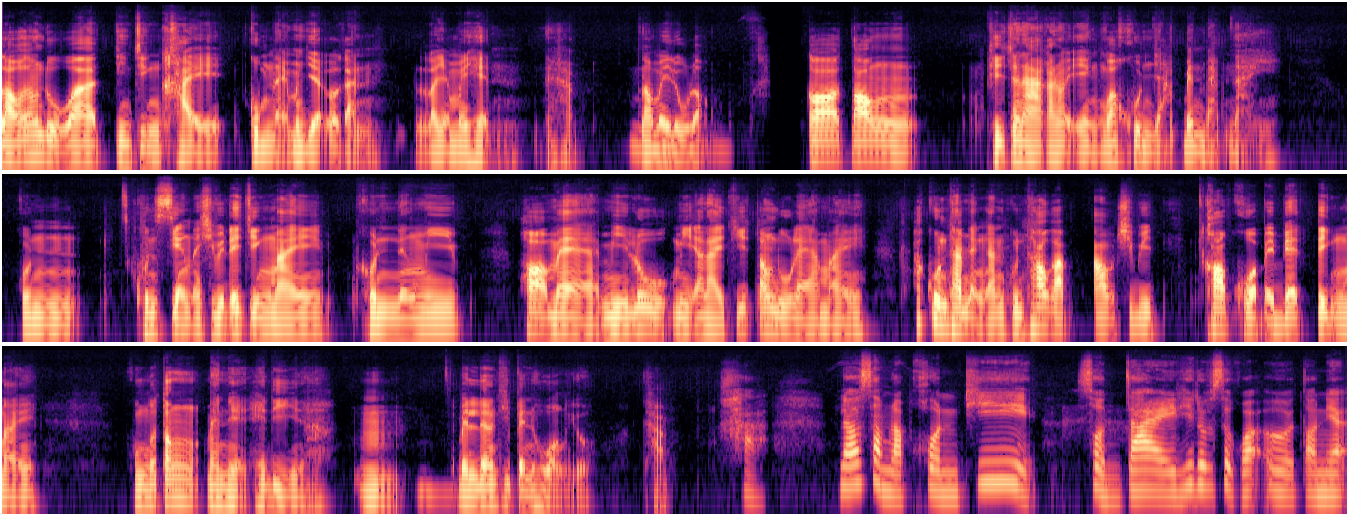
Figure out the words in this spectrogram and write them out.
เราต้องดูว่าจริง ๆ ใครกลุ่มไหนมันเยอะกว่ากัน เรายังไม่เห็นนะครับ เราไม่รู้หรอก ก็ต้องพิจารณากันเอาเองว่าคุณอยากเป็นแบบไหน คุณคุณเสี่ยงในชีวิตได้จริงไหม คุณยังมีพ่อแม่ มีลูก มีอะไรที่ต้องดูแลไหม ถ้าคุณทำอย่างนั้นคุณเท่ากับเอาชีวิตครอบครัวไปเบตติ้งไหม คุณก็ต้อง manage ให้ดีนะ อืม เป็นเรื่องที่เป็นห่วงอยู่ครับ ค่ะ แล้วสำหรับคนที่สนใจที่รู้สึกว่าเออ ตอนเนี้ย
